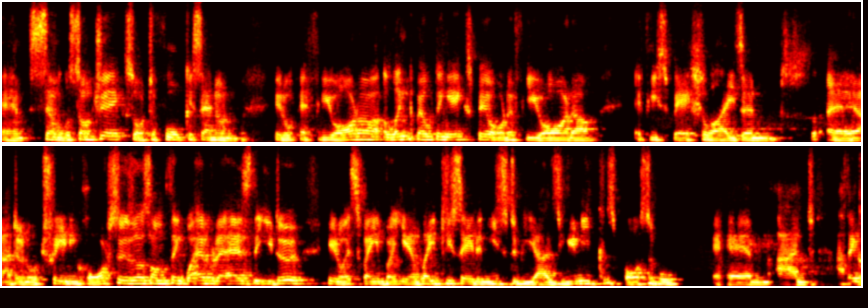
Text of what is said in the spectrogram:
um, similar subjects or to focus in on, you know, if you are a, a link building expert or if you are a, if you specialize in, uh, I don't know, training horses or something, whatever it is that you do, you know, it's fine. But yeah, like you said, it needs to be as unique as possible. Um, and I think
